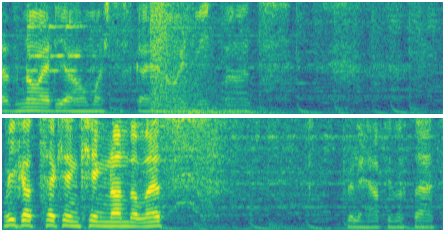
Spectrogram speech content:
have no idea how much this guy annoyed me, but we got Tekken King nonetheless. Really happy with that.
